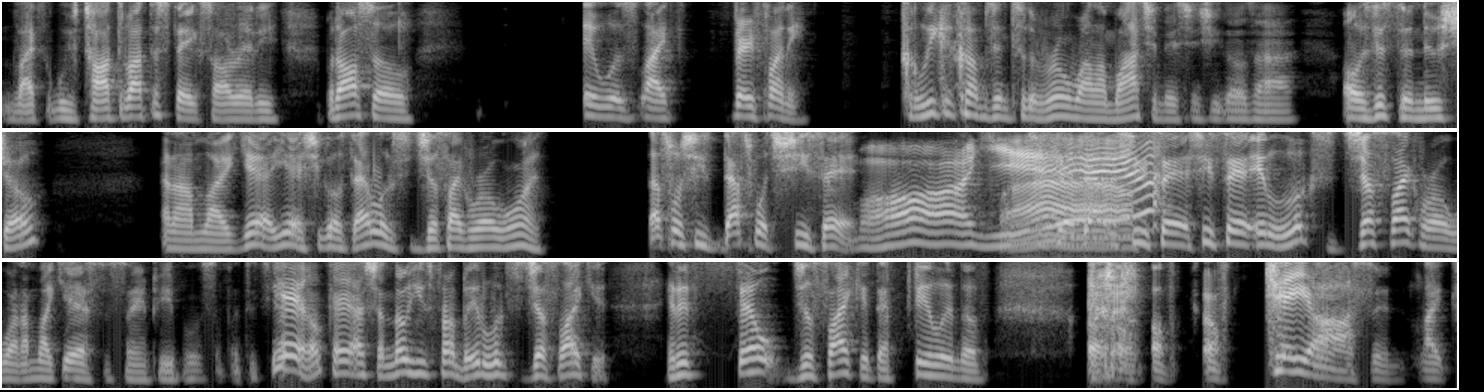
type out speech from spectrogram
Like we've talked about the stakes already, but also it was like very funny. Kalika comes into the room while I'm watching this and she goes, uh, Oh, is this the new show? And I'm like, Yeah, yeah. She goes, That looks just like Rogue One. That's what she's that's what she said. Oh, yeah. She said that. She said, she said it looks just like Rogue One. I'm like, yeah, it's the same people and stuff like that. Yeah, okay. I should know he's from, but it looks just like it. And it felt just like it, that feeling of of, of, of chaos and like,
